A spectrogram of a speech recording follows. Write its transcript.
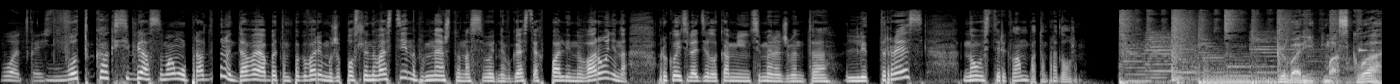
Вот, то есть... Вот как себя самому продвинуть, давай об этом поговорим уже после новостей. Напоминаю, что у нас сегодня в гостях Полина Воронина, руководитель отдела комьюнити-менеджмента Литрес. Новости, реклама, потом продолжим. Говорит Москва,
